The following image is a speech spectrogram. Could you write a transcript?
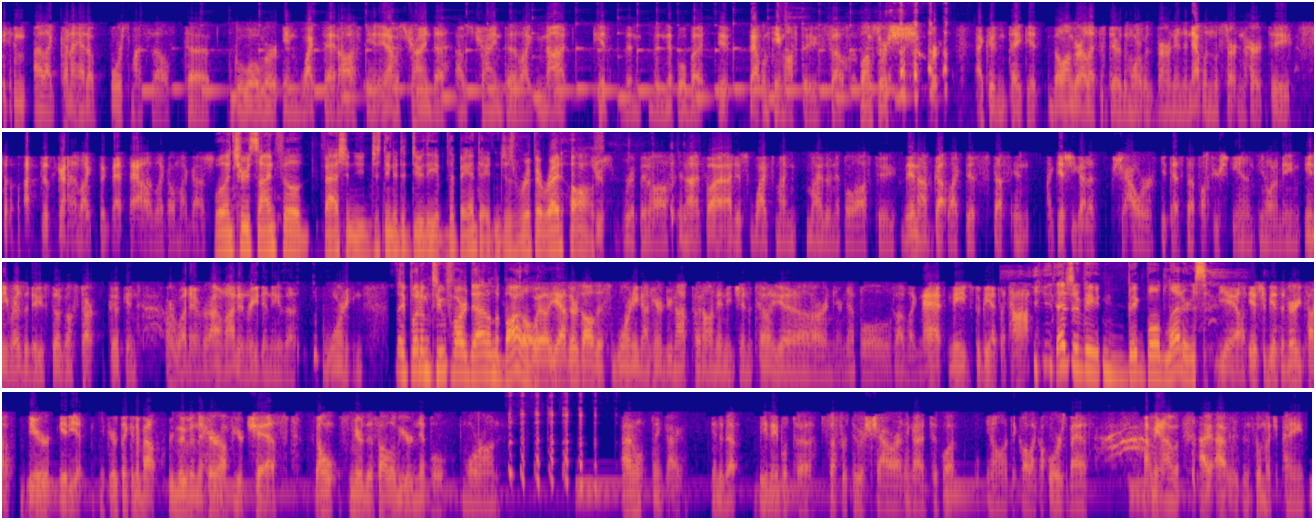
and I like kind of had to force myself to go over and wipe that off, and, and I was trying to, I was trying to like not hit the the nipple, but it that one came off too. So long story short, I couldn't take it. The longer I left it there, the more it was burning, and that one was starting to hurt too. So I just kind of like took that towel. I was like, "Oh my gosh!" Well, in true Seinfeld fashion, you just needed to do the the band aid and just rip it right off. Just rip it off, and I so I, I just wiped my my other nipple off too. Then I've got like this stuff in. I guess you got to shower, get that stuff off your skin. You know what I mean? Any residue is still going to start cooking or whatever. I don't know. I didn't read any of the warnings they put them too far down on the bottle. Well, yeah, there's all this warning down here: do not put on any genitalia or in your nipples. I was like, that needs to be at the top. that should be big bold letters. Yeah, it should be at the very top. Dear idiot, if you're thinking about removing the hair off your chest, don't smear this all over your nipple, moron. I don't think I ended up being able to suffer through a shower. I think I took what you know what they call like a whore's bath. I mean, I, I I was in so much pain.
